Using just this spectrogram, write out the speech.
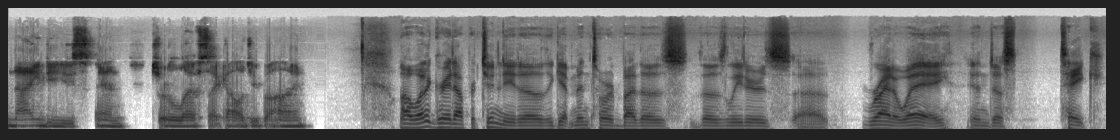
90s and sort of left psychology behind. Well, what a great opportunity though to get mentored by those those leaders uh, right away and just take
